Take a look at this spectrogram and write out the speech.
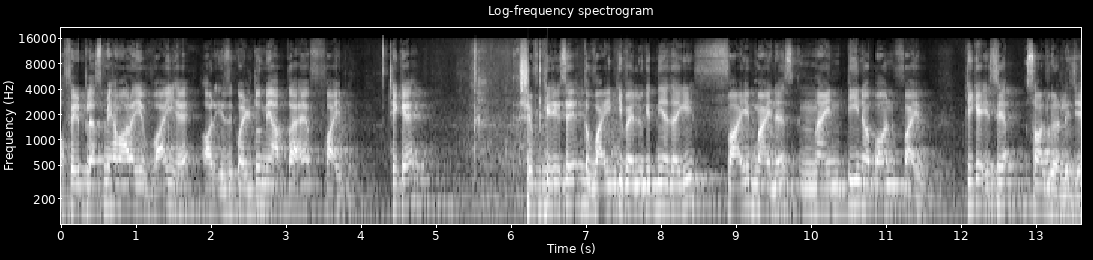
और फिर प्लस में हमारा ये वाई है, और इज़ इक्वल टू में आपका है 5 ठीक है? शिफ्ट कीजिए इसे तो वाई की वैल्यू कितनी आ जाएगी? 5 माइनस नाइनटीन अपॉन फाइव ठीक है, इसे सॉल्व कर लीजिए।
